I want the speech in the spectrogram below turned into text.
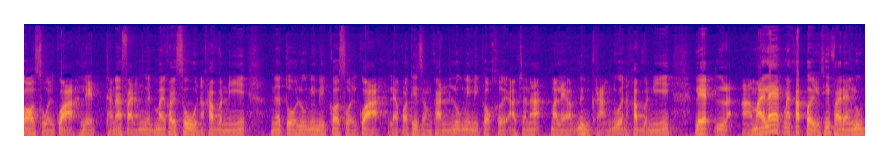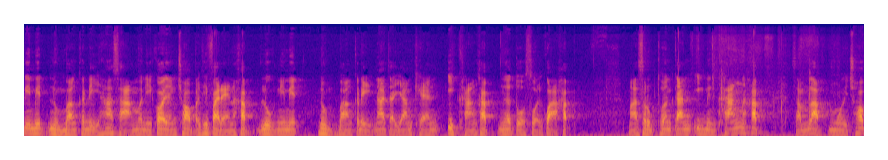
ก็สวยกว่าเรททางด้านฝ่ายน้ำเงินไม่ค่อยสู้นะครับวันนี้เนื้อตัวลูกนิมิตก็สวยกว่า แล้วก็ที่สำคัญลูกนิมิตก็เคยเอาชนะมาแล้ว 1 ครั้งด้วยนะครับวันนี้เรทไม้แรกนะครับเปิดอยู่ที่ฝ่ายแดงลูกนิมิตหนุ่มบางกระดี53 วันนี้ก็ยังชอบไปที่ฝ่ายแดงนะครับลูกนิมิตหนุ่มบางกะดีน่าจะย้ำแค้นอีกครั้งครับเนื้อตัวสวยกว่าครับ มาสรุปทวนกันอีกหนึ่งครั้งนะครับสำหรับมวยชอบ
